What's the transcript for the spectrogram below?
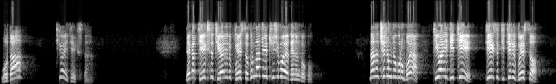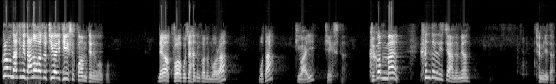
뭐다? dy dx다. 내가 dx dy를 구했어. 그럼 나중에 뒤집어야 되는 거고. 나는 최종적으로 뭐야? dy dt, dx dt를 구했어. 그러면 나중에 나눠가지고 dy dx 구하면 되는 거고. 내가 구하고자 하는 거는 뭐라? 뭐다? Dy dx다. 그것만 흔들리지 않으면 됩니다.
